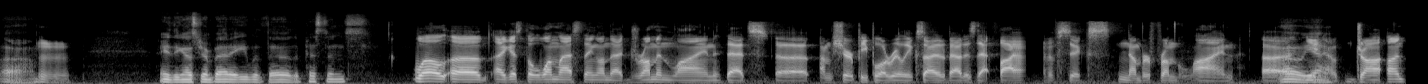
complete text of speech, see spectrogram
Um, mm-hmm. Anything else jump out at you with the the Pistons? Well, uh, I guess the one last thing on that Drummond line that's uh, I'm sure people are really excited about is that five of six number from the line. Uh, oh yeah, you know, draw, un,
